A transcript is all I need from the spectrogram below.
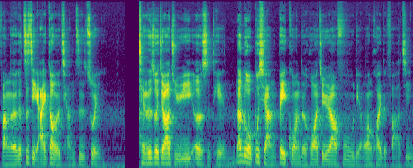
反而自己挨告了强制罪，强制罪就要拘役二十天。那如果不想被关的话，就要付两万块的罚金。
